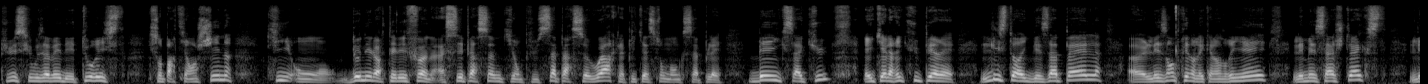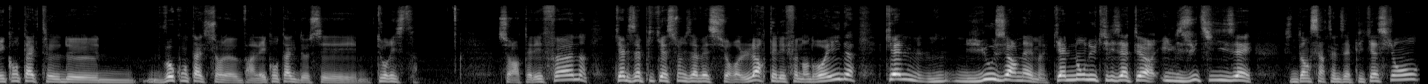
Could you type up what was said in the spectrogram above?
puisque vous avez des touristes qui sont partis en Chine, qui ont donné leur téléphone à ces personnes qui ont pu s'apercevoir que l'application donc s'appelait BXAQ et qu'elle récupérait l'historique des appels, euh, les entrées dans les calendriers, les messages textes, les contacts de vos contacts sur le, enfin les contacts de ces touristes sur leur téléphone, quelles applications ils avaient sur leur téléphone Android, quel username, quel nom d'utilisateur ils utilisaient dans certaines applications,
